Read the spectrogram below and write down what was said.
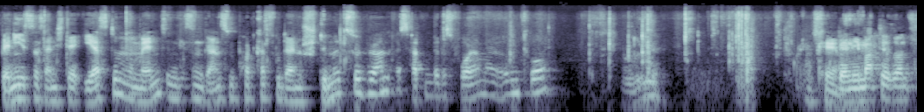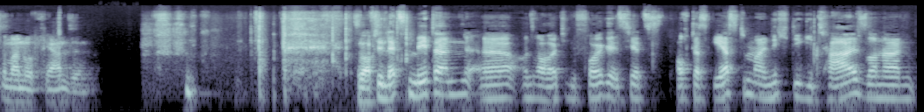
Benny, ist das eigentlich der erste Moment in diesem ganzen Podcast, wo deine Stimme zu hören ist? Hatten wir das vorher mal irgendwo? Okay. Benny macht ja sonst immer nur Fernsehen. So, auf den letzten Metern äh, unserer heutigen Folge ist jetzt auch das erste Mal nicht digital, sondern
